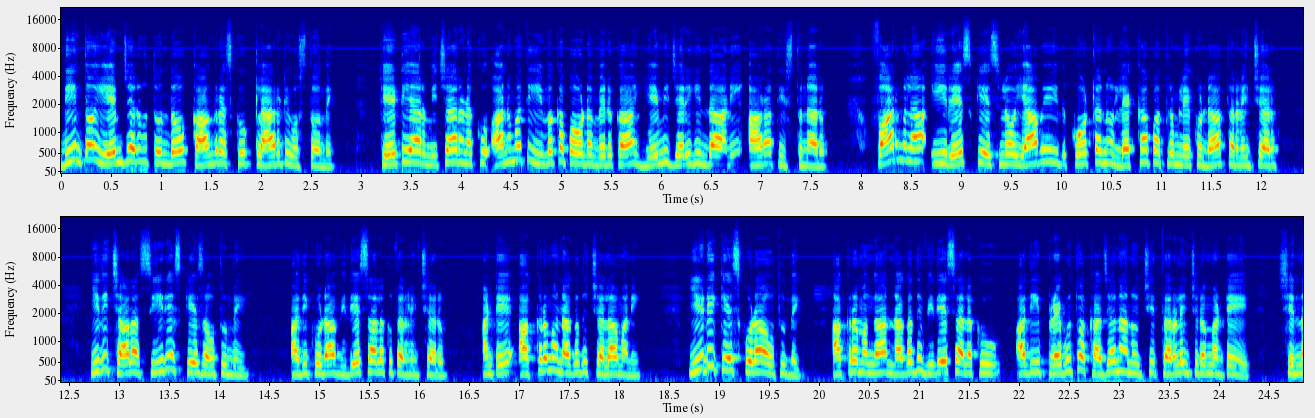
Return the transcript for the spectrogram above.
దీంతో ఏం జరుగుతుందో కాంగ్రెస్కు క్లారిటీ వస్తోంది. కేటీఆర్ విచారణకు అనుమతి ఇవ్వకపోవడం వెనుక ఏమి జరిగిందా అని ఆరా తీస్తున్నారు. ఫార్ములా ఈ రేస్ కేసులో యాభై ఐదు కోట్లను లెక్కాపత్రం లేకుండా తరలించారు. ఇది చాలా సీరియస్ కేసు అవుతుంది. అది కూడా విదేశాలకు తరలించారు. అంటే అక్రమ నగదు చలామణి. ఈడీ కేసు కూడా అవుతుంది. అక్రమంగా నగదు విదేశాలకు అది ప్రభుత్వ ఖజానా నుంచి తరలించడం అంటే చిన్న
